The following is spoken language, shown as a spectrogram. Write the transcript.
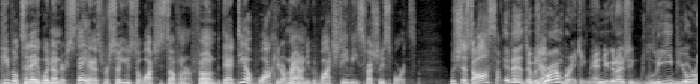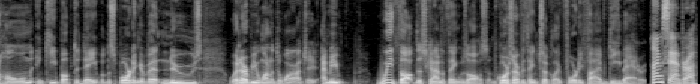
people today wouldn't understand as we're so used to watching stuff on our phone. But the idea of walking around, you could watch TV, especially sports, was just awesome. It is. It was groundbreaking, man. You could actually leave your home and keep up to date with the sporting event, news, whatever you wanted to watch. I mean, we thought this kind of thing was awesome. Of course, everything took like 45D battery. I'm Sandra,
